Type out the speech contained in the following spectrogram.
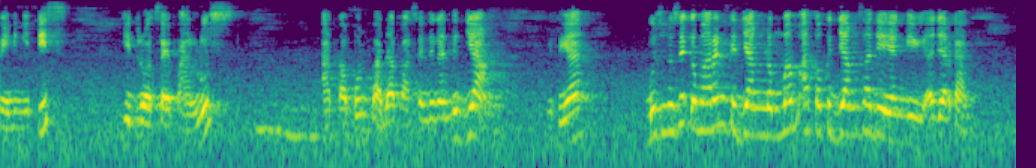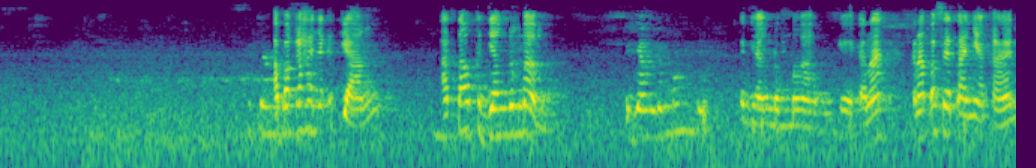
meningitis, hidrosefalus ataupun pada pasien dengan kejang gitu ya. Bu Susi kemarin kejang demam atau kejang saja yang diajarkan? Kejang Apakah hanya kejang atau kejang demam? Kejang demam, Bu. Kejang demam. Oke, karena kenapa saya tanyakan?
